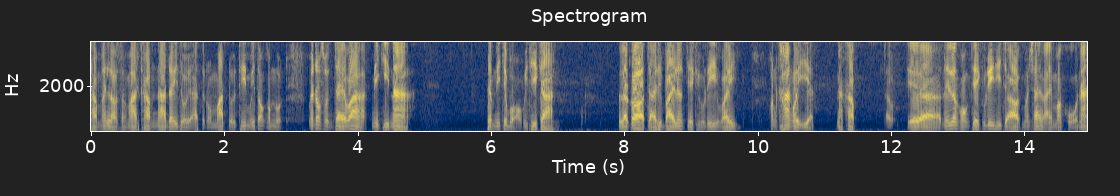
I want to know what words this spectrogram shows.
ทำให้เราสามารถข้ามหน้าได้โดยอัตโนมัติ โดยที่ไม่ต้องกำหนด ไม่ต้องสนใจว่ามีกี่หน้าเล่มนี้จะบอกวิธีการ แล้วก็จะอธิบายเรื่อง jQuery ไว้ค่อนข้างละเอียดนะครับในเรื่องของ jQuery ที่จะเอามาใช้กับ iMacro นะ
